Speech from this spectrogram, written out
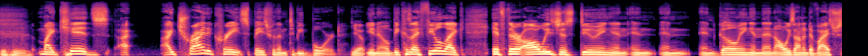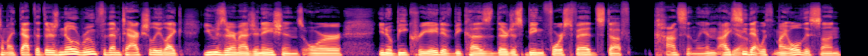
mm-hmm. my kids, I, I try to create space for them to be bored. Yep. You know, because I feel like if they're always just doing and and and and going and then always on a device or something like that, that there's no room for them to actually like use their imaginations or, you know, be creative because they're just being force fed stuff constantly. And I see that with my oldest son.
